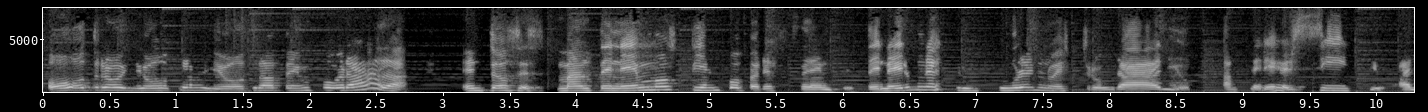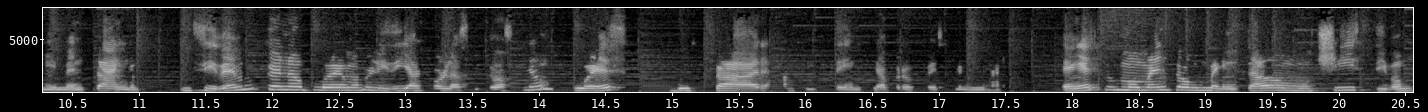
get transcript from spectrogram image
otro y otra y otra temporada. Entonces, mantenemos tiempo presente, tener una estructura en nuestro horario, hacer ejercicio, alimentarnos. Y si vemos que no podemos lidiar con la situación, pues buscar asistencia profesional. En estos momentos ha aumentado muchísimo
